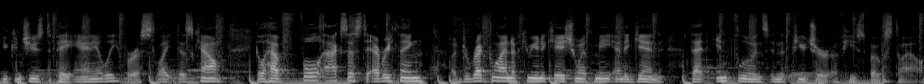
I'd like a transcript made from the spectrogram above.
you can choose to pay annually for a slight discount. You'll have full access to everything, a direct line of communication with me, and again, that influence in the future of He Spoke Style.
